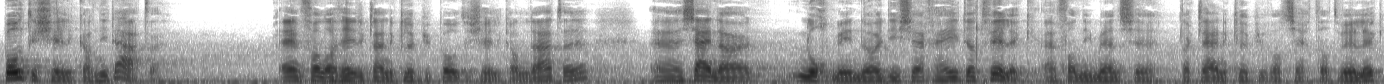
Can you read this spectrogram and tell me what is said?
potentiële kandidaten. En van dat hele kleine clubje potentiële kandidaten zijn er nog minder die zeggen: hé, hey, dat wil ik. En van die mensen, dat kleine clubje wat zegt dat wil ik,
